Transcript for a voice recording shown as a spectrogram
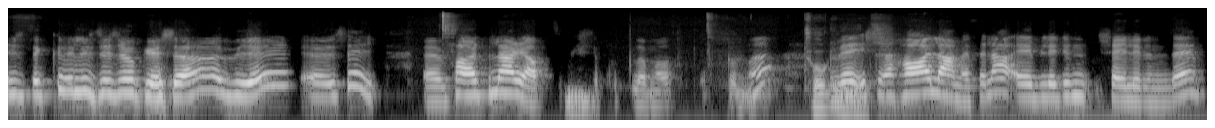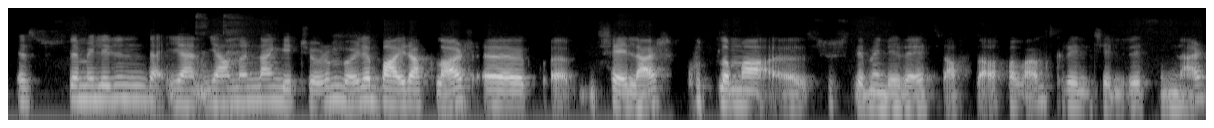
işte kraliçe çok yaşa diye e, şey e, partiler yaptık işte kutlamasını. Çok Ve ilginç. işte hala mesela evlerin şeylerinde e, süslemelerinde yani yanlarından geçiyorum böyle bayraklar, e, e, şeyler, kutlama e, süslemeleri etrafta falan, kraliçeli resimler.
